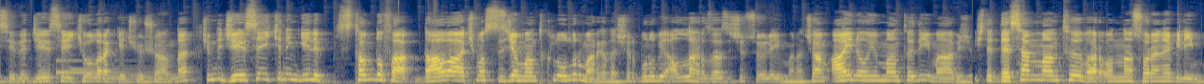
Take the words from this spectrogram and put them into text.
PC'de. CS2 olarak geçiyor şu anda. Şimdi CS2'nin gelip standoff'a dava açması sizce mantıklı olur mu arkadaşlar? Bunu bir Allah rızası için söyleyin bana. Tamam aynı oyun mantığı değil mi abicim? İşte desen mantığı var. Ondan sonra ne bileyim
